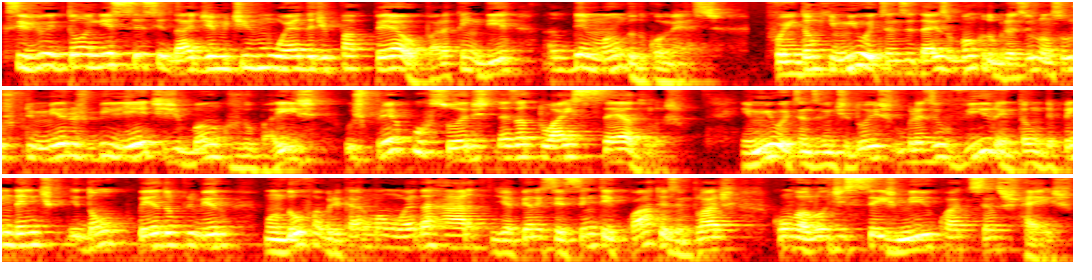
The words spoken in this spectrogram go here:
que se viu então a necessidade de emitir moeda de papel para atender à demanda do comércio. Foi então que em 1810 o Banco do Brasil lançou os primeiros bilhetes de bancos do país, os precursores das atuais cédulas. Em 1822, o Brasil vira então independente e Dom Pedro I mandou fabricar uma moeda rara de apenas 64 exemplares com valor de 6.400 réis.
